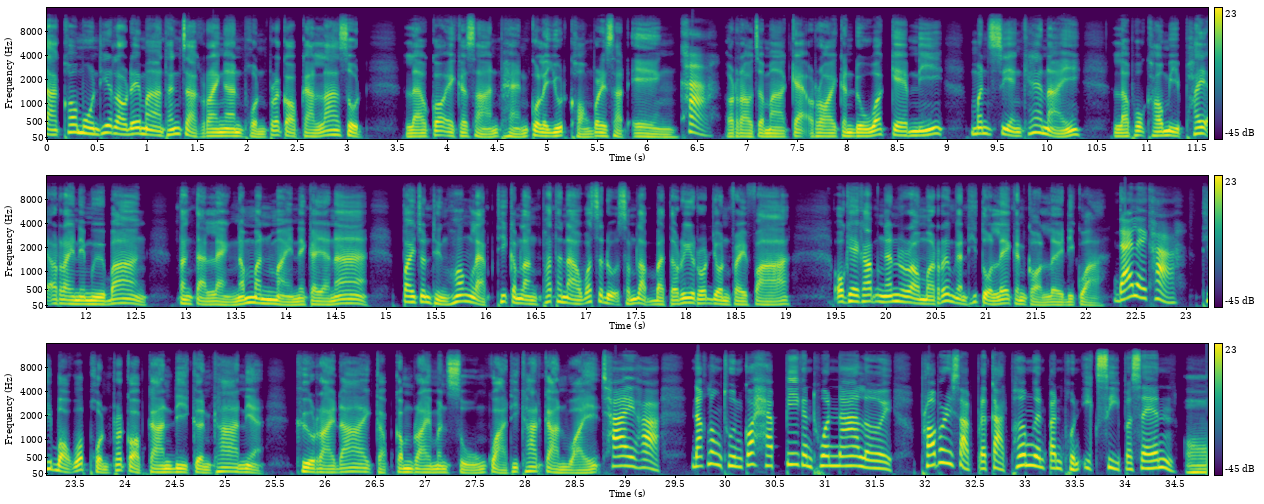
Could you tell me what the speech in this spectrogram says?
จากข้อมูลที่เราได้มาทั้งจากรายงานผลประกอบการล่าสุด แล้วก็เอกสารแผนกลยุทธ์ของบริษัทเองค่ะ เราจะมาแกะรอยกันดูว่าเกมนี้มันเสี่ยงแค่ไหน แล้วพวกเขามีไพ่อะไรในมือบ้าง ตั้งแต่แหล่งน้ำมันใหม่ในกายานาไปจนถึงห้องแลบที่กำลังพัฒนาวัสดุสำหรับแบตเตอรี่รถยนต์ไฟฟ้าโอเคครับ งั้นเรามาเริ่มกันที่ตัวเลขกันก่อนเลยดีกว่า ได้เลยค่ะ ที่บอกว่าผลประกอบการดีเกินคาดเนี่ยคือรายได้กับกำไรมันสูงกว่าที่คาดการไว้ ใช่ค่ะ นักลงทุนก็แฮปปี้กันทั่วหน้าเลย เพราะบริษัทประกาศเพิ่มเงินปันผลอีก 4%อ๋อ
